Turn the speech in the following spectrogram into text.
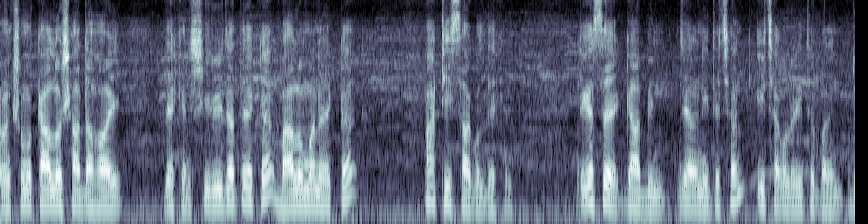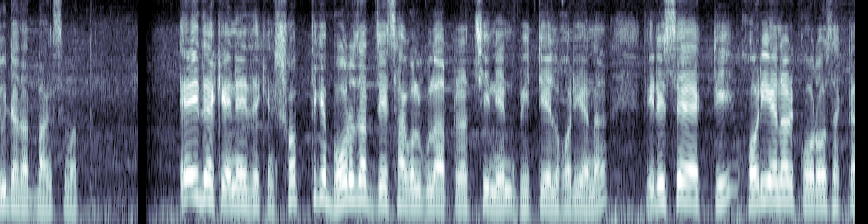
অনেক সময় কালো সাদা হয়। দেখেন, শিরুই জাতের একটা ভালো মানের একটা পাটি ছাগল দেখেন। ঠিক আছে? গাবিন যারা নিতে চান, এই ছাগলটা নিতে পারেন। দুইটা দাঁত বাংছে মাত্র। এই দেখেন এই দেখেন সব থেকে বড় জাত যে ছাগলগুলো আপনারা চিনেন বিটেল হরিয়ানা এটা হচ্ছে একটি হরিয়ানার করস একটা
